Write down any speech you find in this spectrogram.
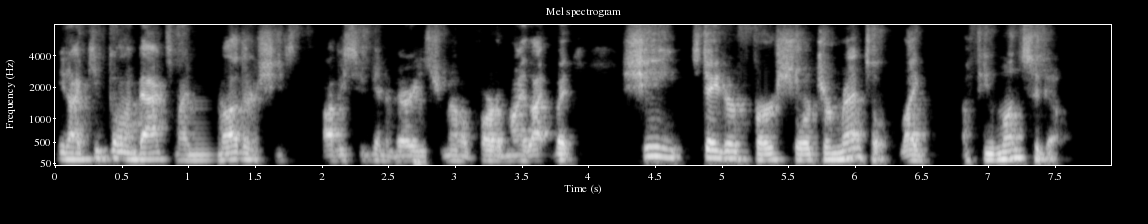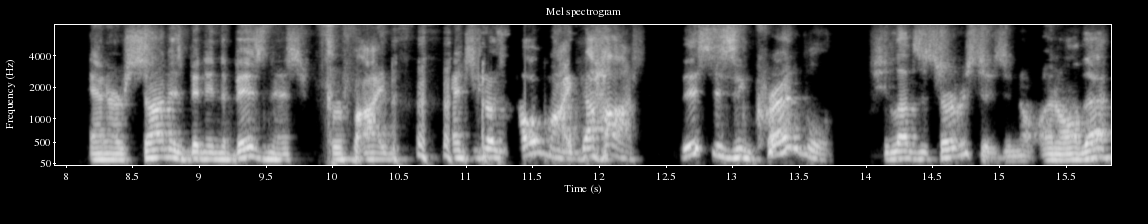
you know, I keep going back to my mother. She's obviously been a very instrumental part of my life, but she stayed her first short term rental like a few months ago. and her son has been in the business for five. and she goes, Oh my gosh, this is incredible. She loves the services and, and all that.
